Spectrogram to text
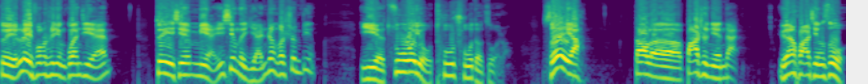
对类风湿性关节炎、对一些免疫性的炎症和肾病，也作有突出的作用。所以呀，到了八十年代，原花青素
